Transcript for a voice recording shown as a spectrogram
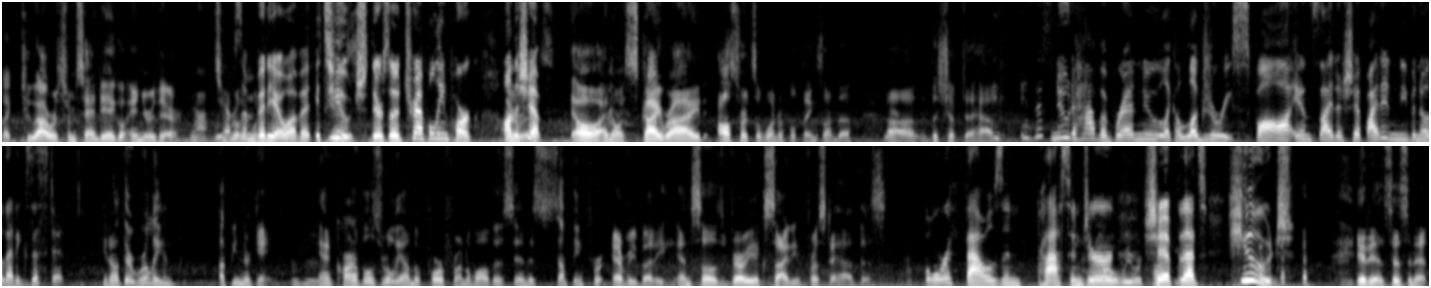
like two hours from San Diego and you're there. Yeah, It's we have really some wonderful. video of it. It's Yes. huge. There's a trampoline park on the There ship. Oh, I know. Sky ride, all sorts of wonderful things on the uh, the ship to have. Is, is this new to have a brand new, like a luxury spa inside a ship? I didn't even know that existed. You know, they're really upping their game. Mm-hmm. And Carnival is really on the forefront of all this, and it's something for everybody. And so it's very exciting for us to have this. 4,000 passenger know, we ship. That's huge. It is, isn't it?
